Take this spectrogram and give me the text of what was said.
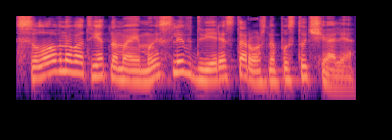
Словно в ответ на мои мысли в дверь осторожно постучали.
